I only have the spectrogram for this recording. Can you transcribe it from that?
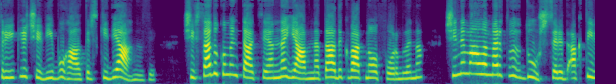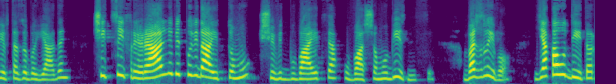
три ключові бухгалтерські діагнози. Чи вся документація наявна та адекватно оформлена, чи немало мертвих душ серед активів та зобов'язань, чи цифри реально відповідають тому, що відбувається у вашому бізнесі. Важливо, як аудитор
